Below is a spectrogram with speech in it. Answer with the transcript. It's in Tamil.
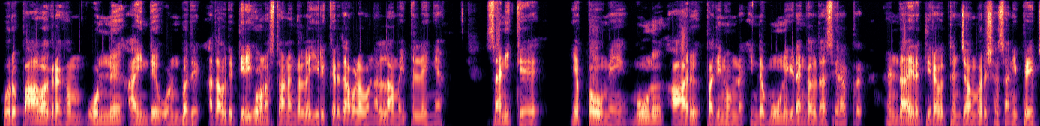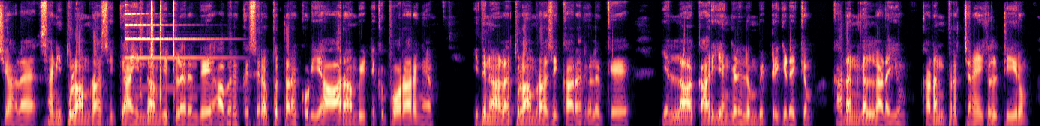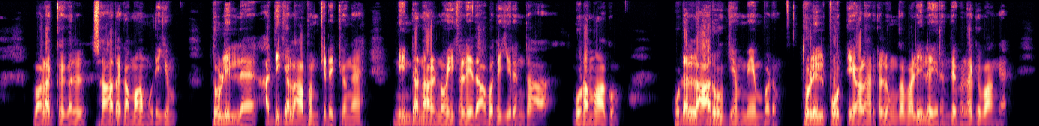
ஒரு பாவகிரகம் ஒன்று ஐந்து ஒன்பது அதாவது திரிகோணஸ்தானங்களில் இருக்கிறது அவ்வளவு நல்ல அமைப்பு இல்லைங்க சனிக்கு எப்பவுமே மூணு ஆறு பதினொன்று இந்த மூணு இடங்கள் தான் சிறப்பு. ரெண்டாயிரத்தி இருபத்தஞ்சாம் வருஷ சனி பயிற்சியால் சனி துலாம் ராசிக்கு ஐந்தாம் வீட்டிலிருந்து அவருக்கு சிறப்பு தரக்கூடிய ஆறாம் வீட்டுக்கு போகிறாருங்க இதனால துலாம் ராசிக்காரர்களுக்கு எல்லா காரியங்களிலும் வெற்றி கிடைக்கும். கடன்கள் அடையும் கடன் பிரச்சனைகள் தீரும் வழக்குகள் சாதகமாக முடியும். தொழிலில் அதிக லாபம் கிடைக்குங்க. நீண்ட நாள் நோய்கள் ஏதாவது இருந்தால் குணமாகும். உடல் ஆரோக்கியம் மேம்படும். தொழில் போட்டியாளர்கள் உங்கள் வழியில இருந்து விலகுவாங்க.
